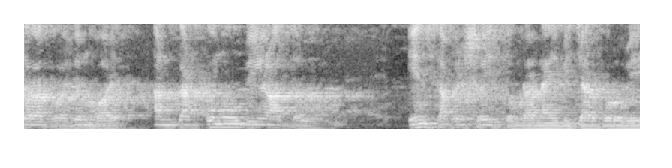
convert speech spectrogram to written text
করার প্রয়োজন হয় আন্তার কুমু বিআদল। ইনসাফের সহিত তোমরা নাই বিচার করবে।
